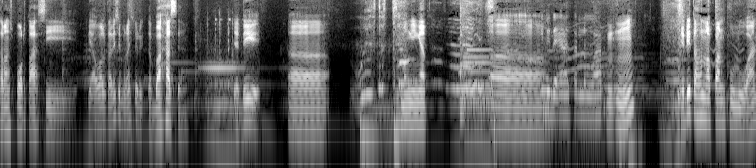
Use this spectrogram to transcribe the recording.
transportasi di awal tadi sebenarnya sudah kita bahas ya jadi eh, mengingat eh, ini daerah terluar. mm-mm. jadi tahun 80-an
